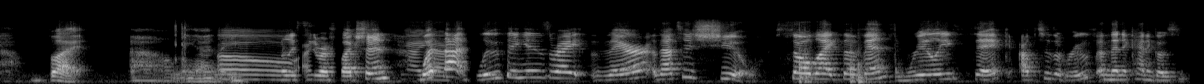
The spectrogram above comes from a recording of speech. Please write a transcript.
but oh man, Oh, really see the reflection. Yeah, what yeah. that blue thing is right there that's his shoe. So like the vent's really thick up to the roof and then it kind of goes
